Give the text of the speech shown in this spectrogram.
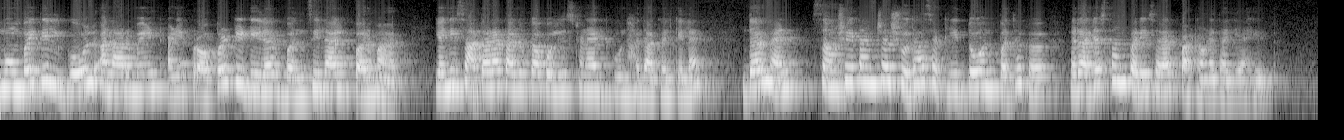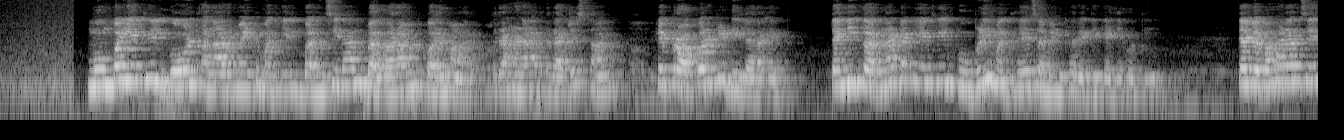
मुंबईतील गोल्ड अनारमेंट आणि प्रॉपर्टी डीलर बन्सीलाल परमार यांनी सातारा तालुका पोलीस ठाण्यात गुन्हा दाखल केलाय. दरम्यान संशयितांच्या शोधासाठी दोन पथकं राजस्थान परिसरात पाठवण्यात आली आहेत. मुंबई येथील गोल्ड अनारमेंट मधील बन्सीलाल बगाराम परमार राहणार राजस्थान हे प्रॉपर्टी डीलर आहेत. त्यांनी कर्नाटक येथील हुबळीमध्ये जमीन खरेदी केली होती. त्या व्यवहाराचे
